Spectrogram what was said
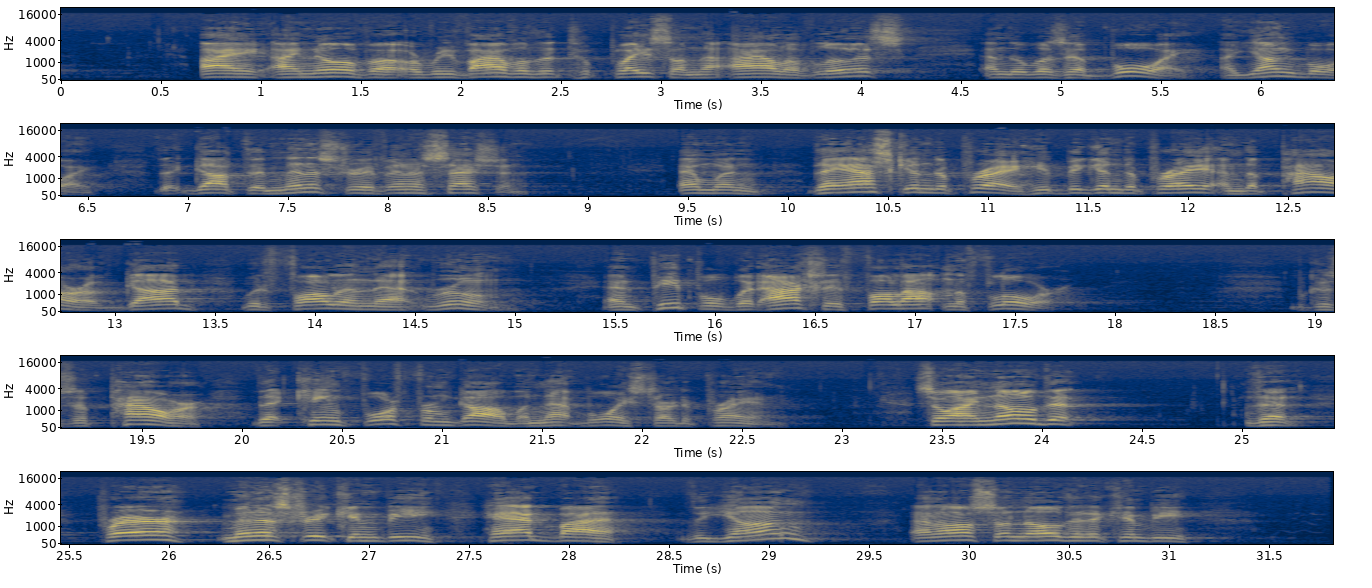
I, I know of a, a revival that took place on the Isle of Lewis, and there was a boy, a young boy, that got the ministry of intercession. And when they asked him to pray, he'd begin to pray, and the power of God would fall in that room, and people would actually fall out on the floor because of power that came forth from God when that boy started praying. So I know that, that prayer ministry can be had by the young, and also know that it can be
